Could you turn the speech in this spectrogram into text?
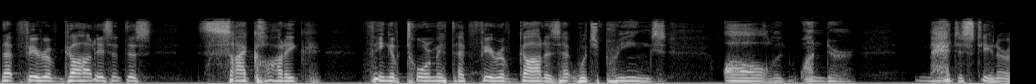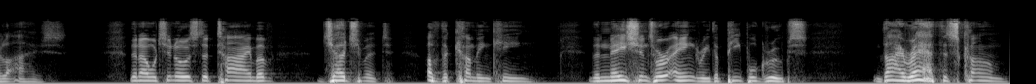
that fear of God isn't this psychotic thing of torment. That fear of God is that which brings all and wonder, majesty in our lives. Then I want you to notice the time of judgment of the coming King. The nations were angry, the people groups. Thy wrath is come,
